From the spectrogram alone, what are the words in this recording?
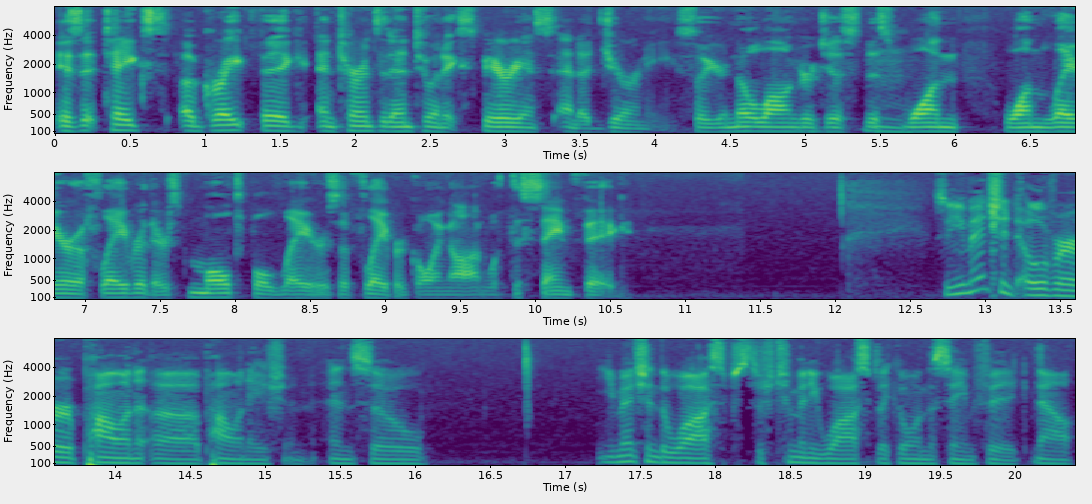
is it takes a great fig and turns it into an experience and a journey. So you're no longer just this mm. one one layer of flavor. There's multiple layers of flavor going on with the same fig. So you mentioned over pollen uh, pollination, and so you mentioned the wasps. There's too many wasps that go in the same fig. Now,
